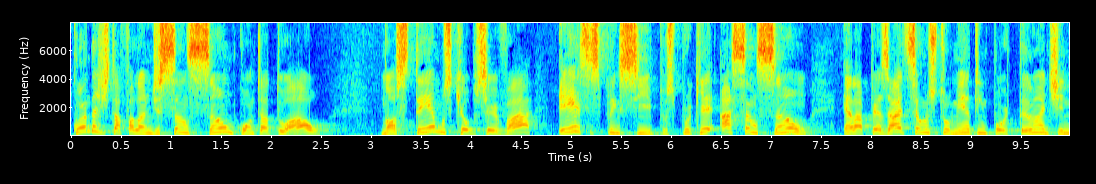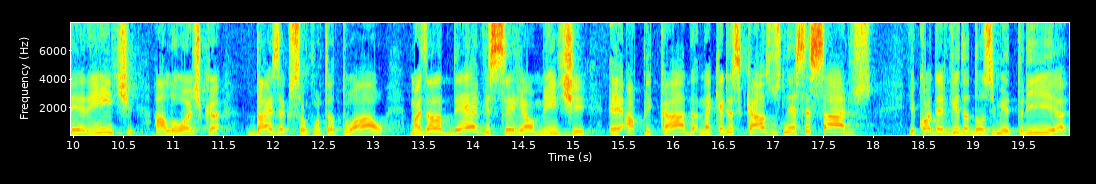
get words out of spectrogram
Quando a gente está falando de sanção contratual, nós temos que observar esses princípios, porque a sanção, ela apesar de ser um instrumento importante, inerente à lógica da execução contratual, mas ela deve ser realmente é, aplicada naqueles casos necessários e com a devida dosimetria,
